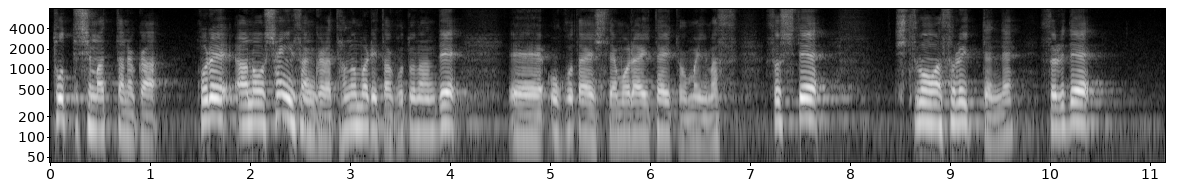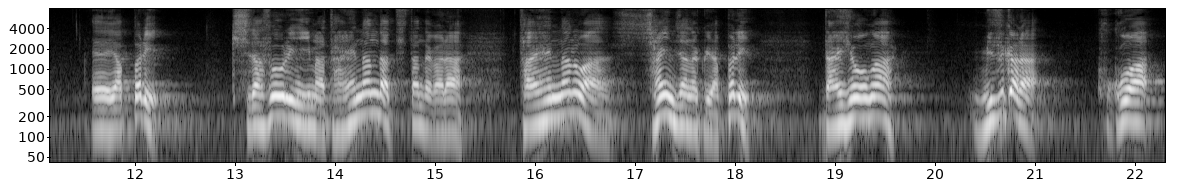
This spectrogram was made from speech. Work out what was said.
取ってしまったのかこれあの社員さんから頼まれたことなんで、えー、お答えしてもらいたいと思います。そして質問はそれ1点ね。それでえ、やっぱり岸田総理に今大変なんだって言ったんだから大変なのは社員じゃなくやっぱり代表が自らここは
